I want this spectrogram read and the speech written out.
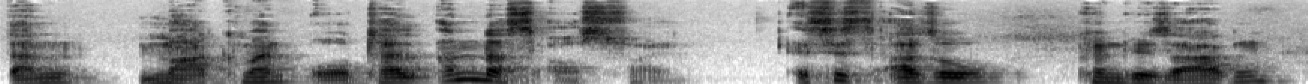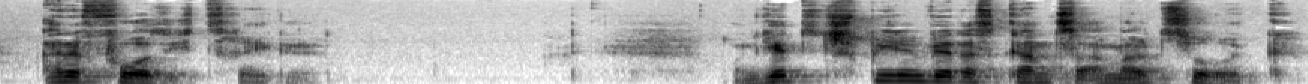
dann mag mein Urteil anders ausfallen. Es ist also, können wir sagen, eine Vorsichtsregel. Und jetzt spielen wir das Ganze einmal zurück.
